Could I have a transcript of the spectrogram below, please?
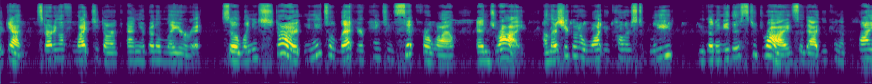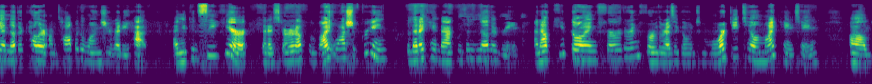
again, starting off light to dark, and you're going to layer it. So when you start, you need to let your painting sit for a while and dry. Unless you're going to want your colors to bleed, you're going to need this to dry so that you can apply another color on top of the ones you already have. And you can see here that I started off with a light wash of green, but then I came back with another green. And I'll keep going further and further as I go into more detail in my painting um,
